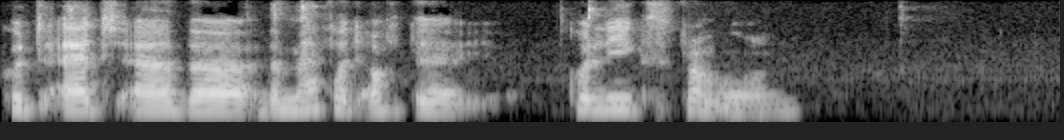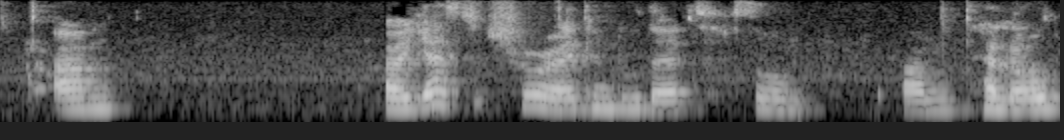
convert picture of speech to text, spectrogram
could add uh, the, the method of the colleagues from Ulm. Um, uh, yes, sure, I can do that. So, um, hello.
